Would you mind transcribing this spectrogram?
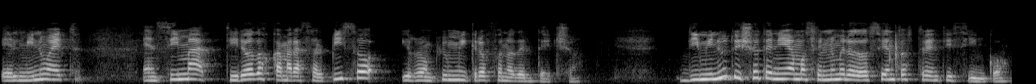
el minuet, Encima tiró dos cámaras al piso y rompió un micrófono del techo. Diminuto y yo teníamos el número 235,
